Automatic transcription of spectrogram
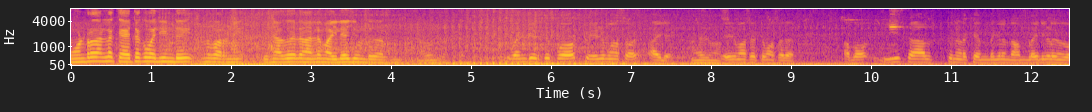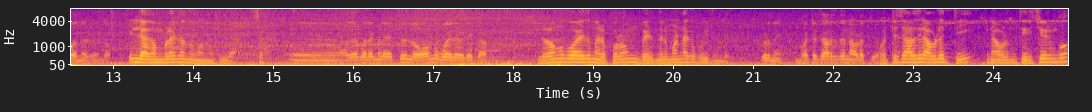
മോണ്ടർ നല്ല കയറ്റൊക്കെ വലിയുണ്ട് എന്ന് പറഞ്ഞ്. പിന്നെ അതുപോലെ നല്ല മൈലേജും ഉണ്ട് പറഞ്ഞു. ഈ വണ്ടി എടുത്തിപ്പോൾ ഏഴ് മാസം ആയില്ലേ? മാസം. ഏഴ് മാസം എട്ട് മാസം അല്ലേ? അപ്പോൾ ഈ കാലത്തിനിടയ്ക്ക് എന്തെങ്കിലും കംപ്ലൈന്റുകൾ വന്നിട്ടുണ്ടോ? ഇല്ല കംപ്ലൈന്റ് ഒന്നും വന്നിട്ടില്ല. അതേപോലെ നിങ്ങൾ ഏറ്റവും ലോങ് പോയത് എവിടേക്കാണ് ലോങ് പോയത് മലപ്പുറം പെരിന്തൽമണ്ണൊക്കെ പോയിട്ടുണ്ട്. ഇവിടുന്ന്? ഒറ്റ ചാർജ് തന്നെ അവിടെ എത്തിയോ? ഒറ്റ ചാർജിൽ അവിടെ എത്തി. പിന്നെ അവിടെ നിന്ന് തിരിച്ചു വരുമ്പോൾ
